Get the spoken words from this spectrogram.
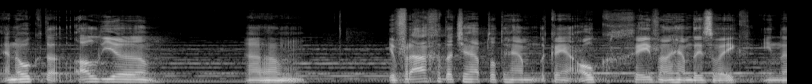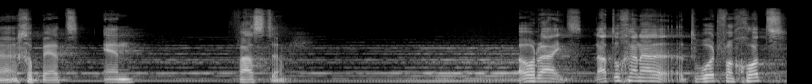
en ook dat al je, ehm, je vragen dat je hebt tot Hem, dat kan je ook geven aan Hem deze week in eh, gebed en vasten. Alright, laten we gaan naar het woord van God.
